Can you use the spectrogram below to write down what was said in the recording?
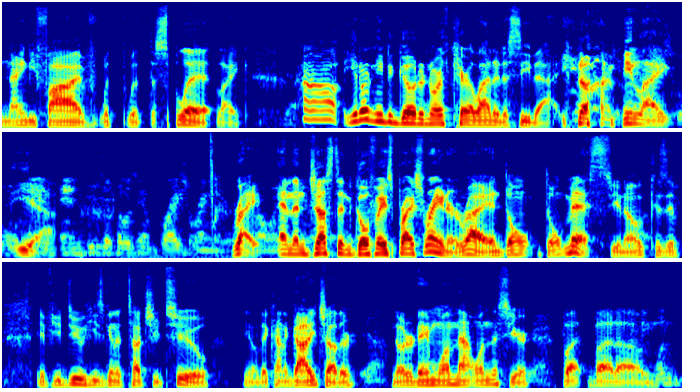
95 with with the split, like uh, you don't need to go to North Carolina to see that. You know what I mean? Like, yeah. And, and, who's opposing him? Bryce Rainer. Right. And then Justin, go face Bryce Rainer. Right. And don't don't miss. You know, because if if you do, he's going to touch you too. You know, they kind of got each other. Yeah. Notre Dame won that one this year, yeah. but but um, one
